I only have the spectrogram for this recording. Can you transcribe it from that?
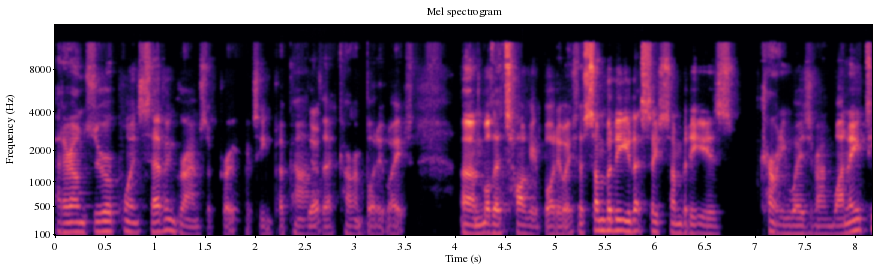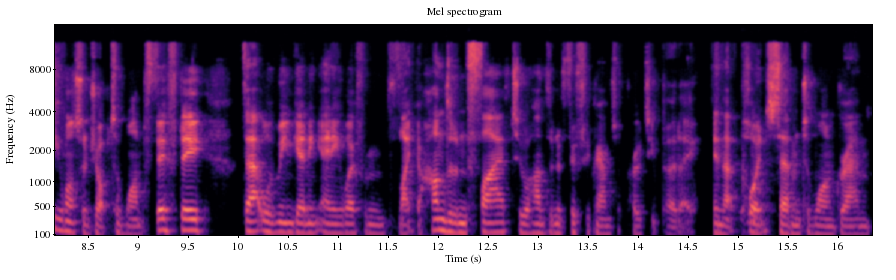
at around 0.7 grams of protein per pound yep. of their current body weight, um, or their target body weight. So somebody, let's say somebody is currently weighs around 180, wants to drop to 150. That would mean getting anywhere from like 105 to 150 grams of protein per day in that 0.7 to 1 gram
